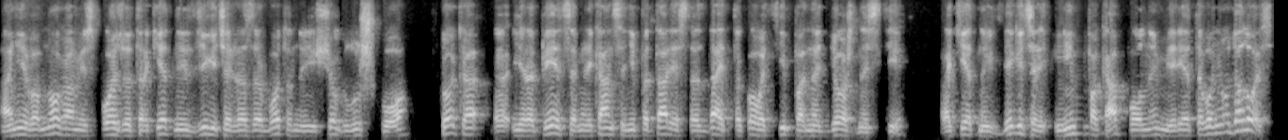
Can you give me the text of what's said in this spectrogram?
они во многом используют ракетные двигатели, разработанные еще Глушко. Сколько э, европейцы, американцы не пытались создать такого типа надежности ракетных двигателей, им пока в полной мере этого не удалось.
